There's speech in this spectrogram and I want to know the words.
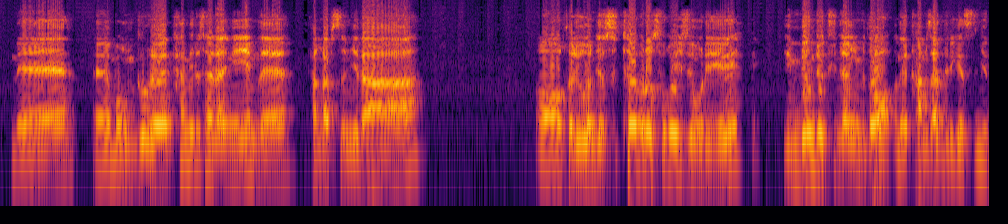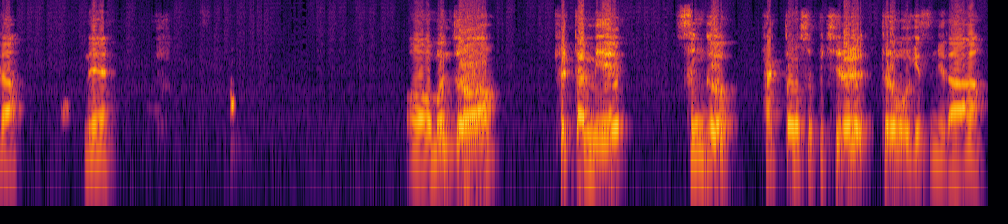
네. 네, 몽골의 타미르 사장님, 네, 반갑습니다. 어, 그리고 이제 스텝으로 수고해주신 우리 임병주 팀장님도, 네, 감사드리겠습니다. 네. 어, 먼저 결단 및 승급 활동 스피치를 들어보겠습니다.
